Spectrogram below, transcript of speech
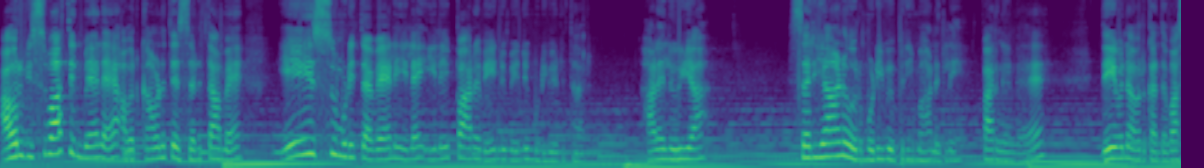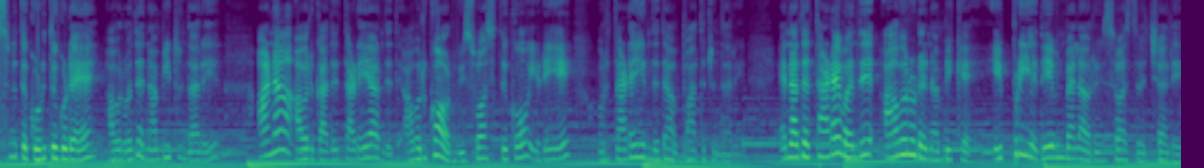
அவர் விசுவாசத்தின் மேலே அவர் கவனத்தை செலுத்தாம ஏசு முடித்த வேலையில இலைப்பாற வேண்டும் என்று முடிவு எடுத்தார். சரியான ஒரு முடிவு பிரியமானங்களே பாருங்கங்க. தேவன் அவருக்கு அந்த வசனத்தை கொடுத்து கூட அவர் வந்து நம்பிட்டு இருந்தாரு. ஆனால் அவருக்கு அது தடையாக இருந்தது. அவருக்கும் அவர் விசுவாசத்துக்கும் இடையே ஒரு தடை இருந்தது அவர் பார்த்துட்டு இருந்தாரு. ஏன்னா அந்த தடை வந்து அவரோட நம்பிக்கை. எப்படி தேவன் மேலே அவர் விசுவாசத்தை வச்சாரு?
